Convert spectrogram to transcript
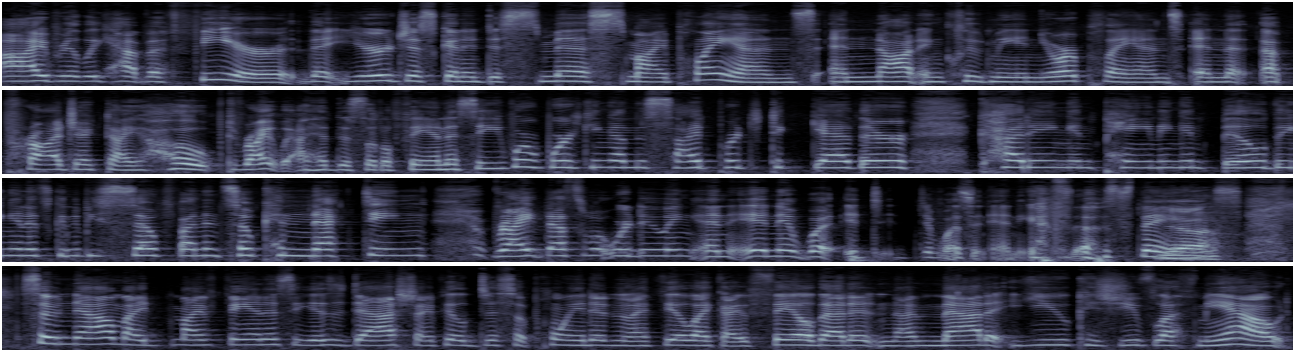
I really have a fear that you're just going to dismiss my plans and not include me in your plans and a project I hoped, right? I had this little fantasy. We're working on the side porch together, cutting and painting and building, and it's going to be so fun and so connecting, right? That's what we're doing. And, and it, it, it wasn't any of those things. Yeah. So now my, my fantasy is dashed. I feel disappointed and I feel like I failed at it and I'm mad at you because you've left me out.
